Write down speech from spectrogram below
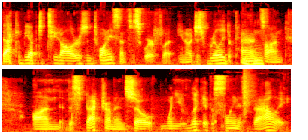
that could be up to two dollars and twenty cents a square foot. You know, it just really depends mm-hmm. on on the spectrum. And so when you look at the Salinas Valley,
